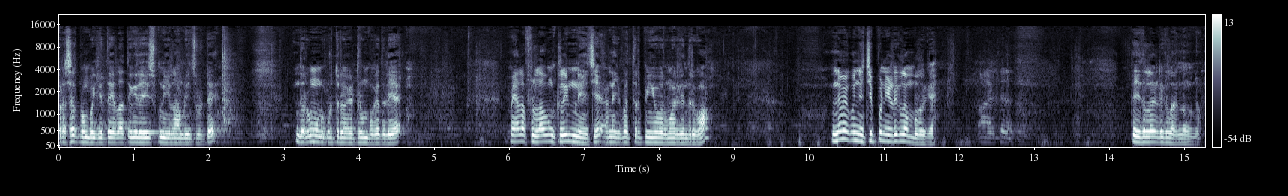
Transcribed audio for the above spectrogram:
ப்ரெஷர் பம்ப் வைக்கிறதுக்கு எல்லாத்துக்கும் இதை யூஸ் பண்ணிக்கலாம் அப்படின்னு சொல்லிட்டு இந்த ரூம் ஒன்று கொடுத்துருவோம் எட்டு ரூம் பக்கத்துலேயே. மேலே ஃபுல்லாகவும் க்ளீன் பண்ணியாச்சு. அன்றைக்கி பார்த்துருப்பீங்க ஒரு மாதிரி இருந்திருக்கும். இன்னுமே கொஞ்சம் சிப் பண்ணி எடுக்கலாம் போல இருக்கே. இதெல்லாம் எடுக்கலாம் இன்னும் கொஞ்சம்.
